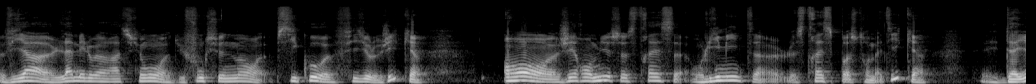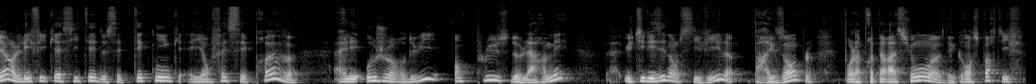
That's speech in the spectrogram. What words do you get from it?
via l'amélioration du fonctionnement psychophysiologique, en gérant mieux ce stress, on limite le stress post-traumatique. Et d'ailleurs, l'efficacité de cette technique ayant fait ses preuves, elle est aujourd'hui, en plus de l'armée, utilisée dans le civil, par exemple pour la préparation des grands sportifs.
